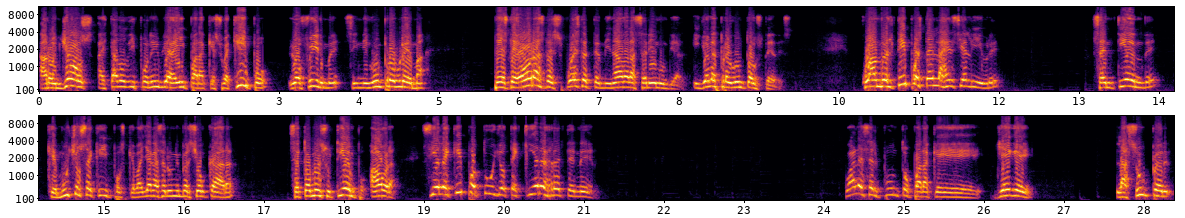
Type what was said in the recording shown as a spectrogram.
Aaron Josh ha estado disponible ahí para que su equipo lo firme sin ningún problema desde horas después de terminada la Serie Mundial. Y yo les pregunto a ustedes, cuando el tipo está en la agencia libre, se entiende que muchos equipos que vayan a hacer una inversión cara se tomen su tiempo. Ahora, si el equipo tuyo te quiere retener, ¿cuál es el punto para que llegue la super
